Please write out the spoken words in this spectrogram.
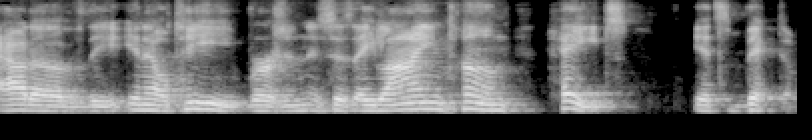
out of the NLT version, it says a lying tongue hates its victim.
